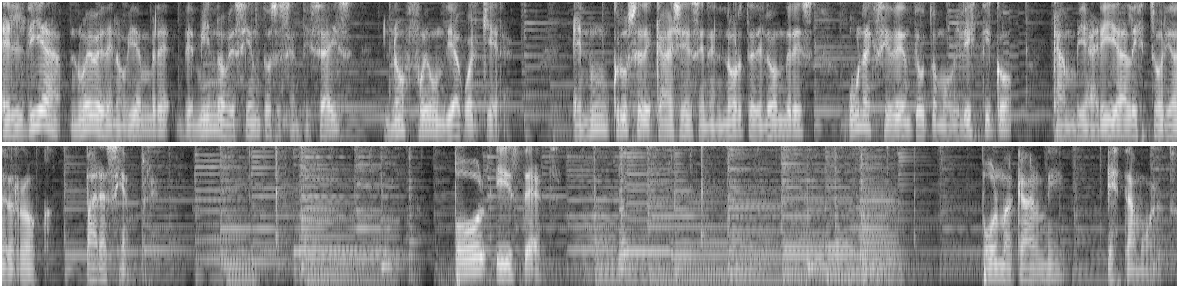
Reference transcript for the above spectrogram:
El día 9 de noviembre de 1966 no fue un día cualquiera. En un cruce de calles en el norte de Londres, un accidente automovilístico cambiaría la historia del rock para siempre. Paul is dead Paul McCartney está muerto.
